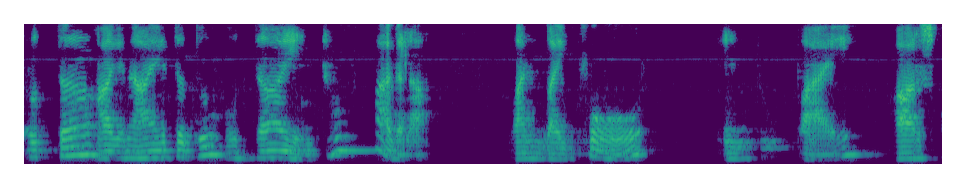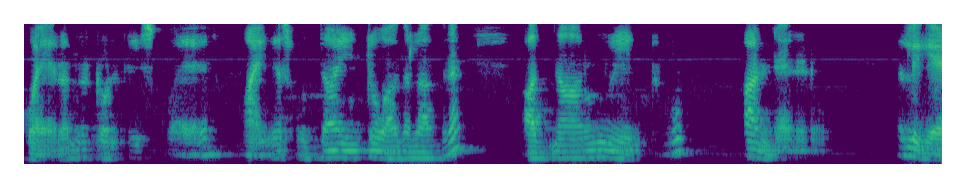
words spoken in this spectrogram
ವೃತ್ತ ಹಾಗೆನ ಆಯತದ್ದು ಉದ್ದ ಇಂಟು ಅಗಲ. One by four into pi R square ಅಂದರೆ ಟ್ವೆಂಟಿ ಸ್ಕ್ವೇರ್ ಮೈನಸ್ ಉದ್ದ ಇಂಟು ಅಗಲ ಅಂದರೆ ಹದಿನಾರು ಇಂಟು ಹನ್ನೆರಡು. ಅಲ್ಲಿಗೆ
